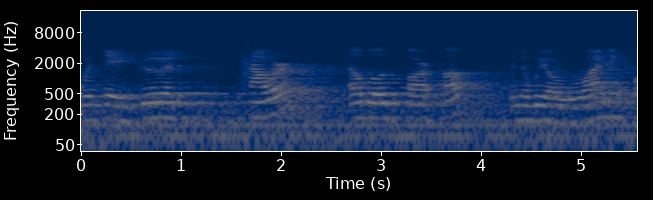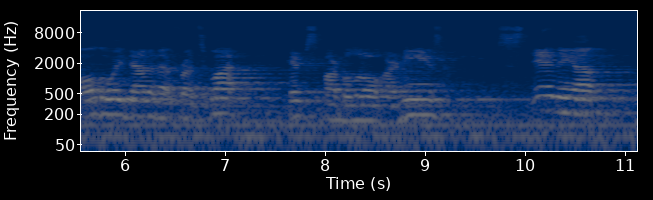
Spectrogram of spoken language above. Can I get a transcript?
with a good power, elbows are up, and then we are riding all the way down to that front squat. Hips are below our knees, standing up,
